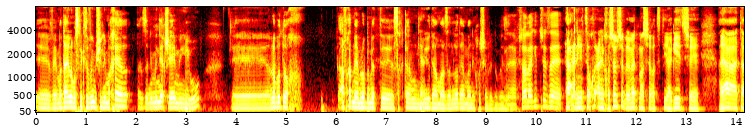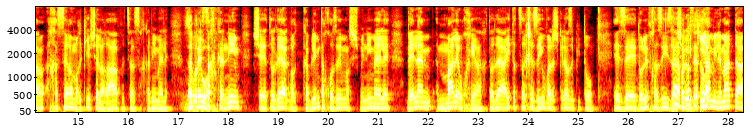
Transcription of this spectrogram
אה, והם עדיין לא מספיק טובים בשביל להימכר, אז אני מניח שהם יהיו. אה, אני לא בטוח, אף אחד מהם לא באמת אה, שחקן כן. מי יודע מה, אז אני לא יודע מה אני חושב לגבי זה. זה- אפשר להגיד שזה אני, צוח, אני חושב שבאמת מה שרציתי להגיד שהיה את החסר המרכיב של הרעב אצל השחקנים האלה. זה הרבה בטוח. שחקנים שאתה יודע כבר מקבלים את החוזים השמנים האלה ואין להם מה להוכיח אתה יודע היית צריך איזה יובל אשכנזי פתאום איזה דולב חזיזה כן, שמגיע מלמטה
